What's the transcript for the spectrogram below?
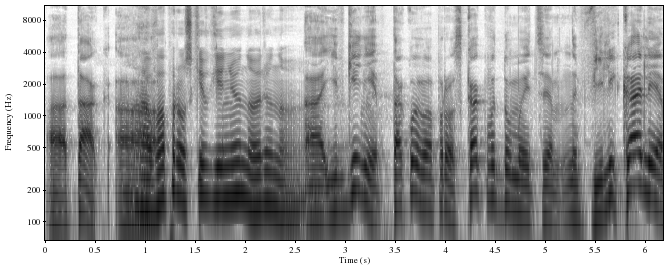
А, так. А а, вопрос к Евгению Норину. а, Евгений, такой вопрос. Как вы думаете, велика ли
